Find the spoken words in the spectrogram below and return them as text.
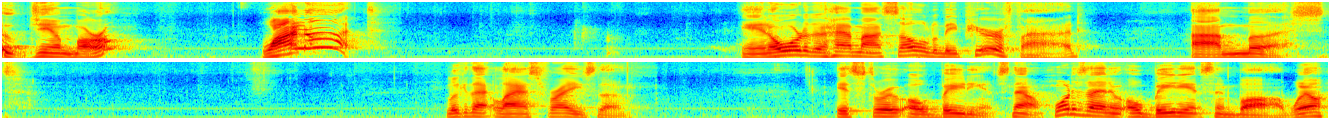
do, Jim Murrell? Why not? In order to have my soul to be purified, I must. Look at that last phrase, though. It's through obedience. Now, what does that obedience involve? Well,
